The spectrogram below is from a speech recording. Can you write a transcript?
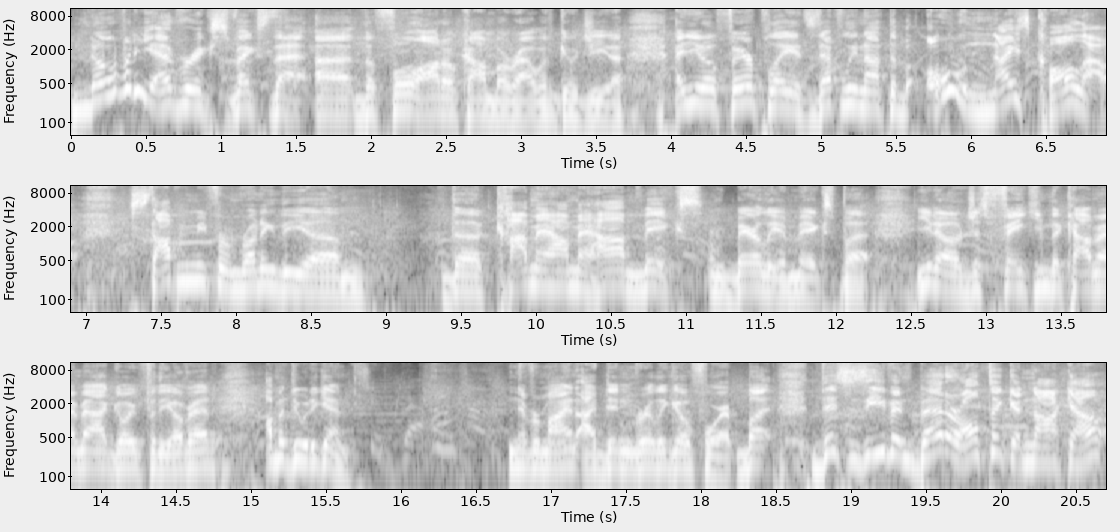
Nobody ever expects that, uh, the full auto combo route with Gogeta. And you know, fair play, it's definitely not the, oh, nice call out. Stopping me from running the, um, the Kamehameha mix, barely a mix, but you know, just faking the Kamehameha going for the overhead. I'm gonna do it again. Never mind, I didn't really go for it, but this is even better. I'll take a knockout.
